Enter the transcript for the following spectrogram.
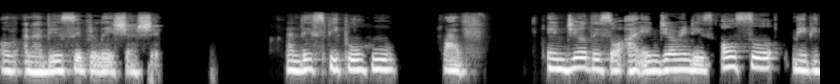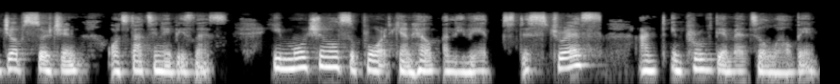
of an abusive relationship. And these people who have endured this or are enduring this also maybe job searching or starting a business. Emotional support can help alleviate distress and improve their mental well being.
